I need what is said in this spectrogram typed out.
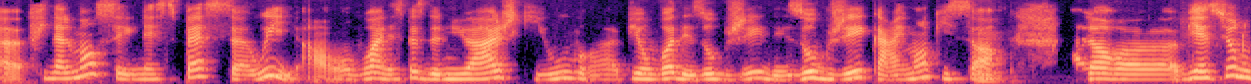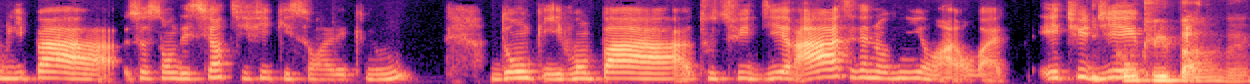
euh, finalement, c'est une espèce, euh, oui, on voit une espèce de nuage qui ouvre, puis on voit des objets, des objets carrément qui sortent. Alors, euh, bien sûr, n'oublie pas, ce sont des scientifiques qui sont avec nous. Donc, ils vont pas tout de suite dire, ah, c'est un ovni, on va, on va Il étudier. conclut pas. ouais.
